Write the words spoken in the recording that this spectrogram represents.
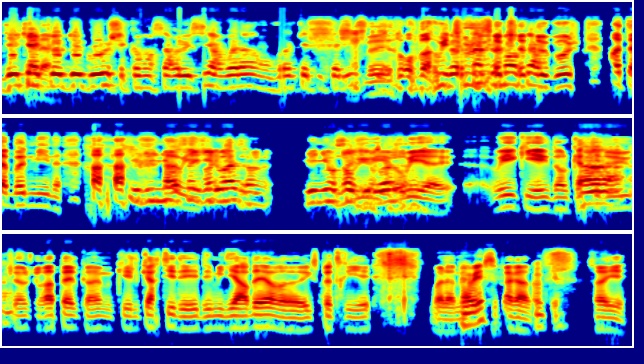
Dès qu'il y a un club de gauche commence à réussir, voilà, on voit le capitalisme. Mais, oh bah oui, Toulouse, un club de gauche. Ah, ta bonne mine. L'Union ah, oui. L'Union Saint-Gilloise. Oui, oui, euh, oui, qui est dans le quartier ah. de Hucle, hein, je rappelle quand même, qui est le quartier des, des milliardaires euh, expatriés. Voilà, mais ah oui? c'est pas grave. Ça y est.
